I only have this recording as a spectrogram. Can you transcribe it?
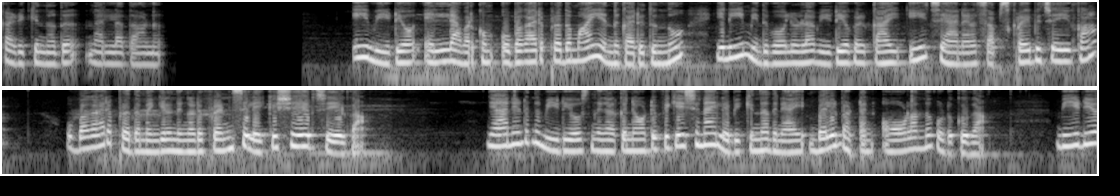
കഴിക്കുന്നത് നല്ലതാണ്. ഈ വീഡിയോ എല്ലാവർക്കും ഉപകാരപ്രദമായി എന്ന് കരുതുന്നു. ഇനിയും ഇതുപോലുള്ള വീഡിയോകൾക്കായി ഈ ചാനൽ സബ്സ്ക്രൈബ് ചെയ്യുക. ഉപകാരപ്രദമെങ്കിൽ നിങ്ങളുടെ ഫ്രണ്ട്സിലേക്ക് ഷെയർ ചെയ്യുക. ഞാനിടുന്ന വീഡിയോസ് നിങ്ങൾക്ക് നോട്ടിഫിക്കേഷനായി ലഭിക്കുന്നതിനായി ബെൽ ബട്ടൺ ഓളെന്ന് കൊടുക്കുക. വീഡിയോ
